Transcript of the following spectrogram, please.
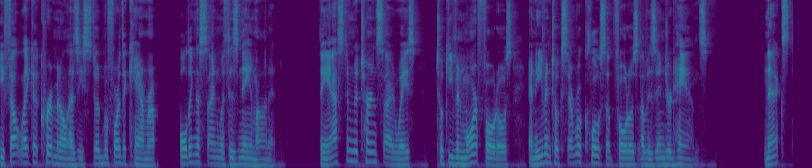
he felt like a criminal as he stood before the camera, holding a sign with his name on it. They asked him to turn sideways, took even more photos, and even took several close up photos of his injured hands. Next,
